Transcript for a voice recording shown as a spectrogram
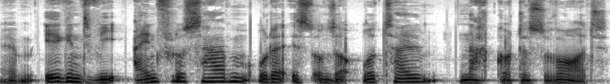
ähm, irgendwie Einfluss haben, oder ist unser Urteil nach Gottes Wort?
